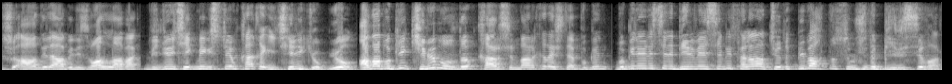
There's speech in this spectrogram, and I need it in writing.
Şu Adil abiniz vallahi bak videoyu çekmek istiyorum kanka içerik yok yok. Ama bugün kimi buldum karşımda arkadaşlar bugün bugün öylesine 1 vs 1 falan atıyorduk bir baktım sunucuda birisi var.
